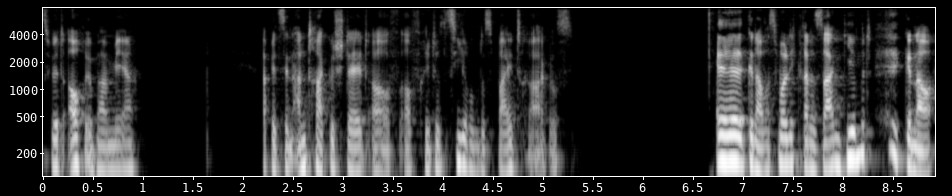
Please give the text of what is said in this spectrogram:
Es wird auch immer mehr. Hab jetzt den Antrag gestellt auf, auf Reduzierung des Beitrages. Äh, genau, was wollte ich gerade sagen hiermit? Genau,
